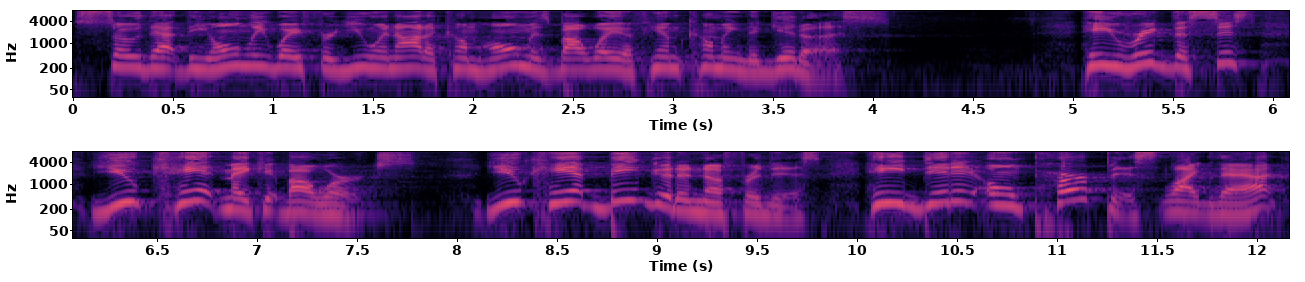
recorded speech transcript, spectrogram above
so that the only way for you and I to come home is by way of Him coming to get us. He rigged the system. You can't make it by works. You can't be good enough for this. He did it on purpose like that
